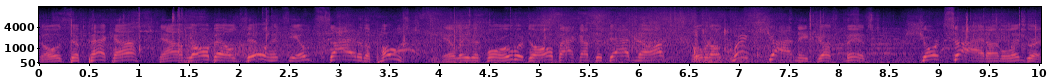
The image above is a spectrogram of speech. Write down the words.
Goes to Peca. Down low. Belzile hits the outside of the post. He'll leave it for Huberdeau. Back up to Dadonov. Huberdeau, quick shot, and he just missed. Short side on Lindgren.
